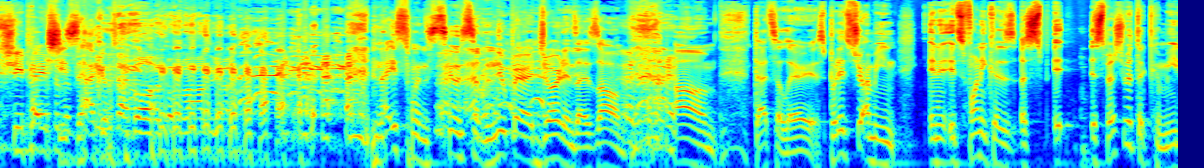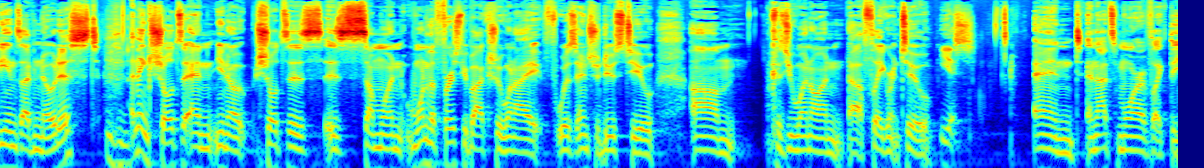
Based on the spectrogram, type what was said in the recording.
she paid for She the shoes I bought a couple of hours ago. nice ones too. Some new pair of Jordans. I saw them. Um, that's hilarious. But it's true. I mean, and it's funny because especially with the comedians I've noticed, I think Schulz and you know Schulz is is someone one of the first people actually when I f- was introduced to you because you went on uh, Flagrant Two Yes. and and that's more of like the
